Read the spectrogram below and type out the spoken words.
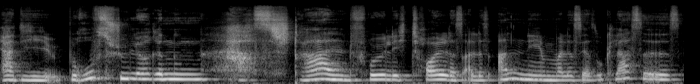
ja, die Berufsschülerinnen ach, strahlen fröhlich toll das alles annehmen, weil es ja so klasse ist,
